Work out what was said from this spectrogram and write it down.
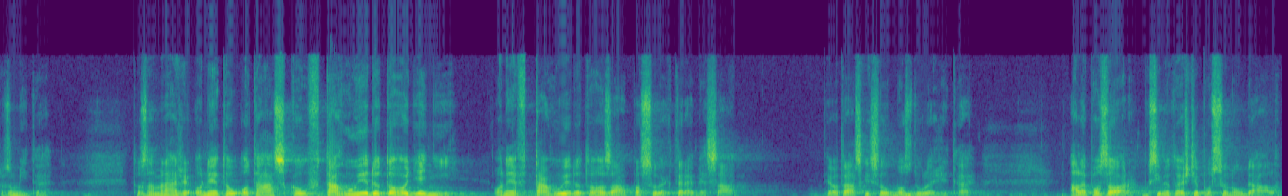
Rozumíte? To znamená, že on je tou otázkou vtahuje do toho dění. On je vtahuje do toho zápasu, ve kterém je sám. Ty otázky jsou moc důležité. Ale pozor, musíme to ještě posunout dál.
